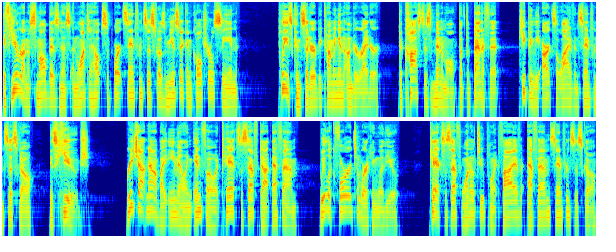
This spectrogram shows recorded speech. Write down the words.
If you run a small business and want to help support San Francisco's music and cultural scene, please consider becoming an underwriter. The cost is minimal, but the benefit, keeping the arts alive in San Francisco, is huge. Reach out now by emailing info at kxsf.fm. We look forward to working with you. KXSF 102.5 FM San Francisco.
